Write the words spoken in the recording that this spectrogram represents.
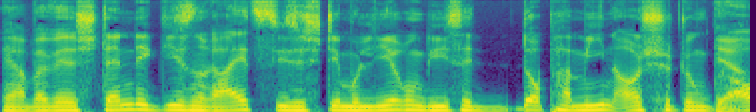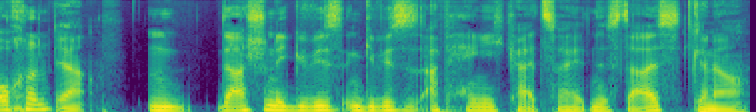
Ja, weil wir ständig diesen Reiz, diese Stimulierung, diese Dopaminausschüttung Ja. brauchen Ja, und da schon eine gewisse, ein gewisses Abhängigkeitsverhältnis da ist. genau.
